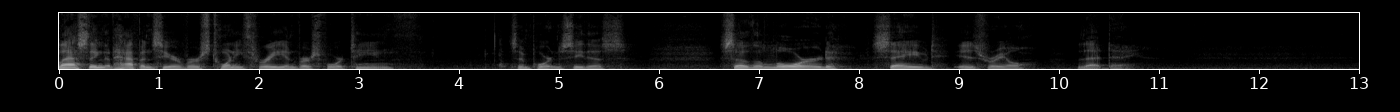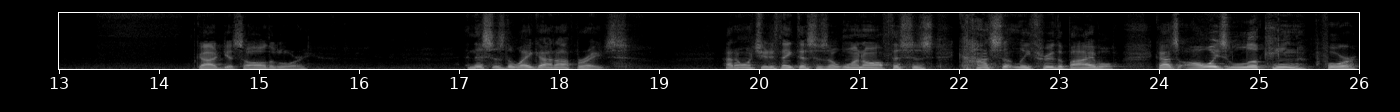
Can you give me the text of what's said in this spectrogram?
Last thing that happens here, verse 23 and verse 14. It's important to see this. So the Lord saved Israel that day. God gets all the glory. And this is the way God operates. I don't want you to think this is a one off. This is constantly through the Bible. God's always looking for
